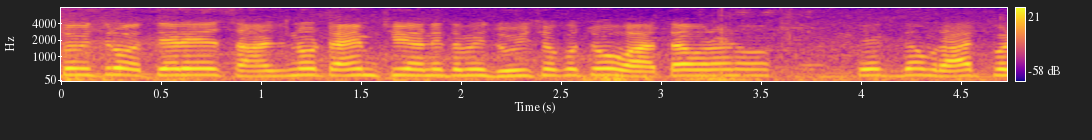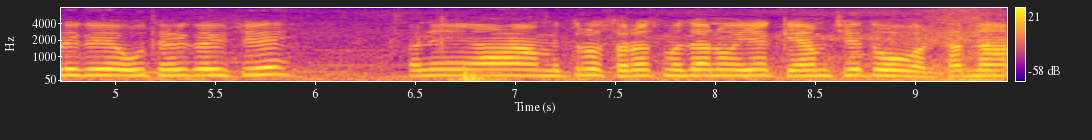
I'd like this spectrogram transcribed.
તો મિત્રો, અત્યારે સાંજનો ટાઈમ છે અને તમે જોઈ શકો છો વાતાવરણ એકદમ રાત પડી ગઈ, એવું થઈ ગયું છે. અને આ મિત્રો, સરસ મજાનો અહીંયા કેમ્પ છે. તો વરસાદના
